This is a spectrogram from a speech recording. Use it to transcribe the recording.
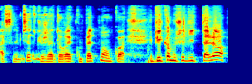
Ah, c'est un épisode C'était que bien. j'adorais complètement, quoi. Et puis, comme je dis tout à l'heure,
